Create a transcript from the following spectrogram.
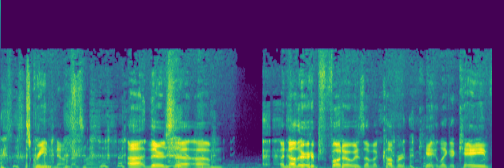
screaming. No, that's not. It. Uh, there's a, um, another photo is of a covered ca- like a cave,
